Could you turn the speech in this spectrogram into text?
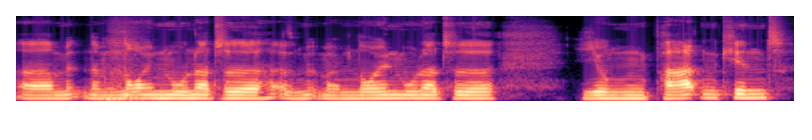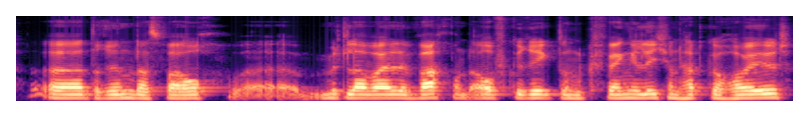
äh, mit einem neun Monate, also mit meinem neun Monate jungen Patenkind äh, drin. Das war auch äh, mittlerweile wach und aufgeregt und quengelig und hat geheult.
